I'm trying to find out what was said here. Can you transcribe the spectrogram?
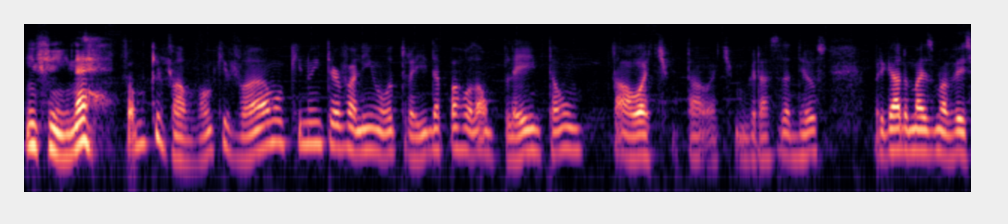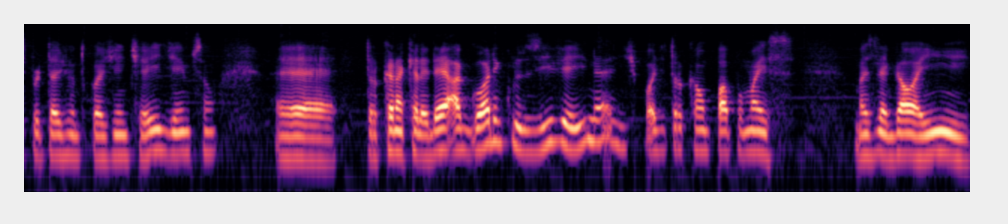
Enfim, né? Vamos que vamos, vamos que vamos, que no intervalinho outro aí dá pra rolar um play, então tá ótimo, tá ótimo, graças a Deus. Obrigado mais uma vez por estar junto com a gente aí, Jameson. É, trocando aquela ideia. Agora, inclusive, aí, né, a gente pode trocar um papo mais, mais legal aí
